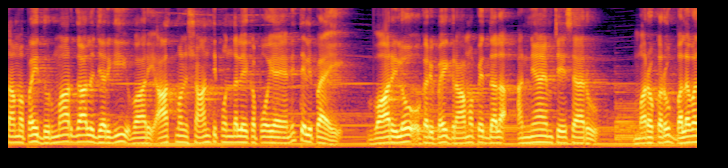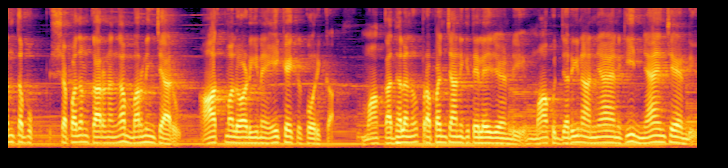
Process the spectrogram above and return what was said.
తమపై దుర్మార్గాలు జరిగి వారి ఆత్మలు శాంతి పొందలేకపోయాయని తెలిపాయి. వారిలో ఒకరిపై గ్రామ పెద్దల అన్యాయం చేశారు. మరొకరు బలవంతపు శపథం కారణంగా మరణించారు. ఆత్మలు అడిగిన ఏకైక కోరిక మా కథలను ప్రపంచానికి తెలియజేయండి. మాకు జరిగిన అన్యాయానికి న్యాయం చేయండి.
